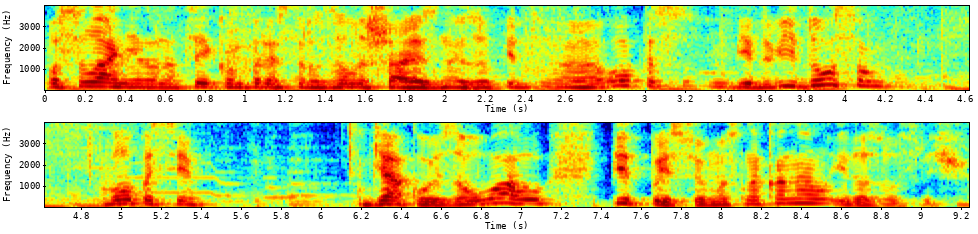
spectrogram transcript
Посилання на цей компресор залишаю знизу під е, опис під відосом в описі. Дякую за увагу. Підписуємось на канал і до зустрічі.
